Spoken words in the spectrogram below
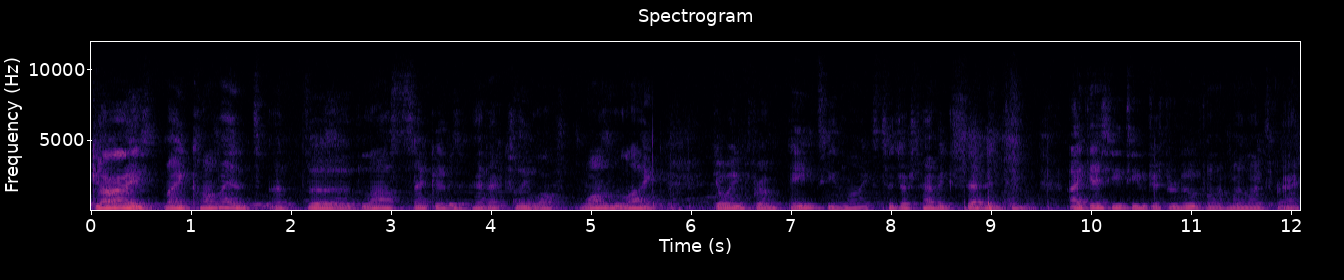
Guys, my comment at the last second had actually lost one like, going from 18 likes to just having 17. I guess YouTube just removed one of my likes for accident.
